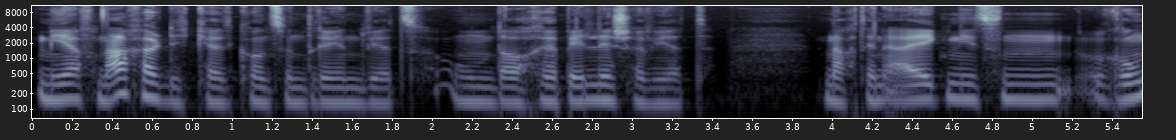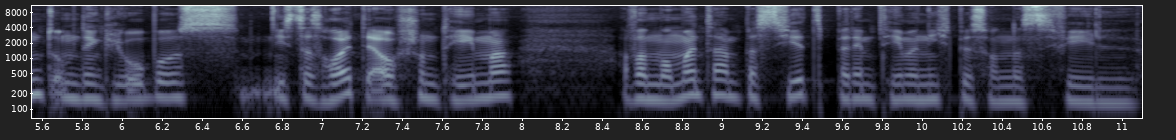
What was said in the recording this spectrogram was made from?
mehr auf Nachhaltigkeit konzentrieren wird und auch rebellischer wird. Nach den Ereignissen rund um den Globus ist das heute auch schon Thema, aber momentan passiert bei dem Thema nicht besonders viel,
